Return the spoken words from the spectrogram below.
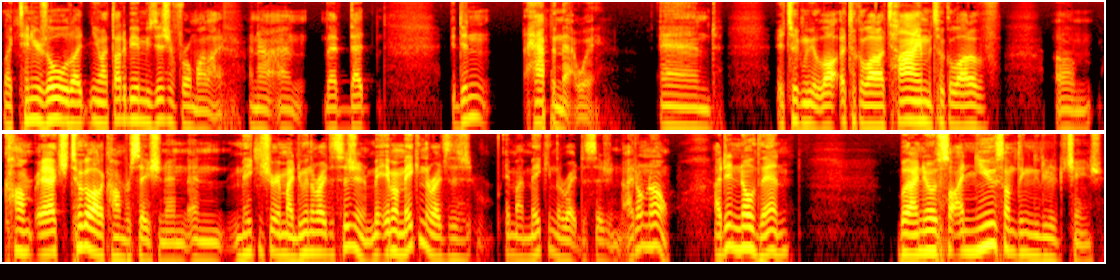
like ten years old, I you know I thought I'd be a musician for all my life, and I, and that that it didn't happen that way, and it took me a lot. It took a lot of time. It took a lot of um, com- it actually took a lot of conversation and and making sure am I doing the right decision? Am I making the right decision? Am I making the right decision? I don't know. I didn't know then, but I know so I knew something needed to change,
